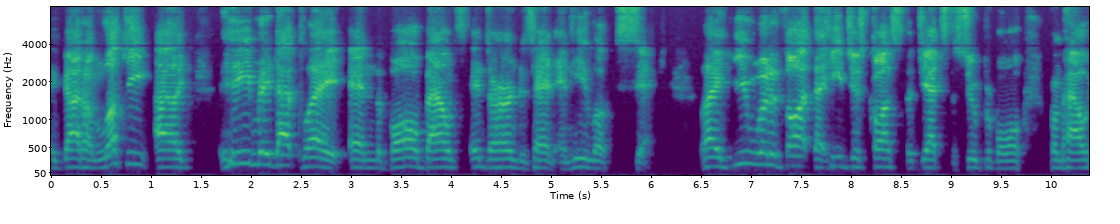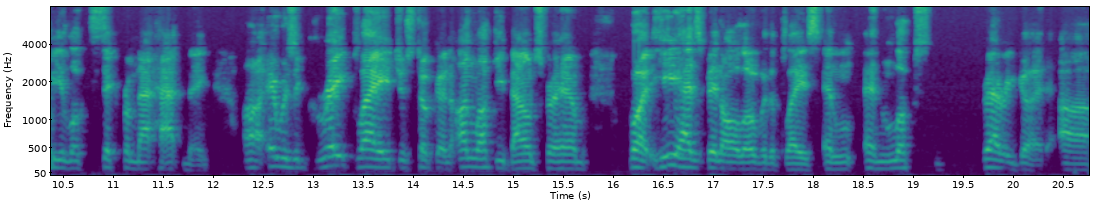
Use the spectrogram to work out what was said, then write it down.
it got unlucky. I like he made that play and the ball bounced into Herndon's hand and he looked sick. Like you would have thought that he just cost the Jets the Super Bowl from how he looked sick from that happening. Uh, it was a great play. It just took an unlucky bounce for him, but he has been all over the place and and looks very good. Uh,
